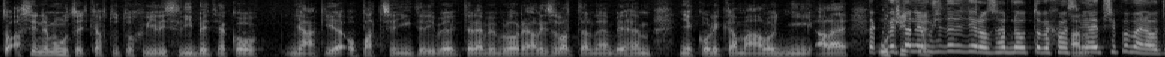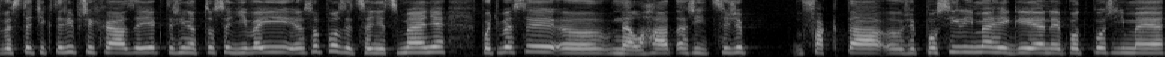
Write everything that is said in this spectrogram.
to asi nemohu teďka v tuto chvíli slíbit jako nějaké opatření, které by, které by bylo realizovatelné během několika málo dní. Ale tak určitě... vy to nemůžete teď rozhodnout, to bychom si ano. měli připomenout. Vy jste ti, kteří přicházejí kteří na to se dívají z opozice. Nicméně pojďme si uh, nelhat a říct si, že fakta, eh, že posílíme hygieny, podpoříme je,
